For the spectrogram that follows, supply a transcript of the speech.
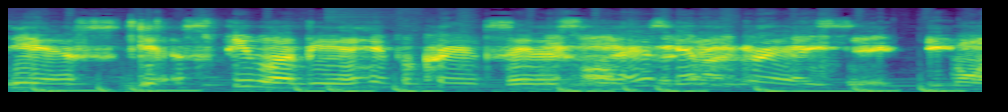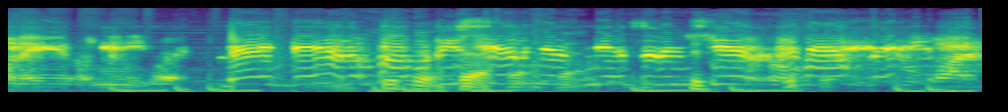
Yes, yes. People are being hypocrites. And it's, it's hypocrites going to hell anyway. They, they had a problem with these championships and shit. watch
